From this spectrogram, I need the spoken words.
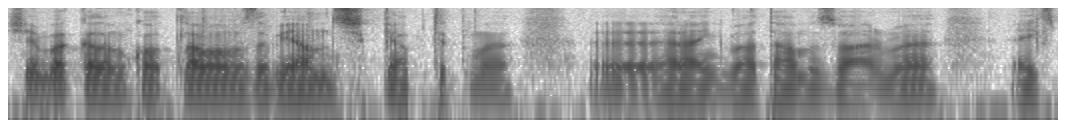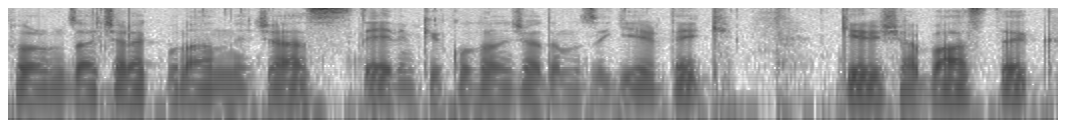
Şimdi bakalım kodlamamızda bir yanlışlık yaptık mı? Ee, herhangi bir hatamız var mı? Explorer'ımızı açarak bunu anlayacağız. Diyelim ki kullanıcı adımızı girdik. Girişe bastık.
